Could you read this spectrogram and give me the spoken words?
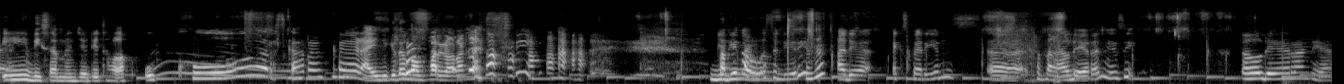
ini bisa menjadi tolak ukur sekarang kan. Aja kita ngomparin orang kan sih. Jadi Tapi kalau lo memang- sendiri ada experience eh, tentang LDRan gak sih? LDRan ya,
